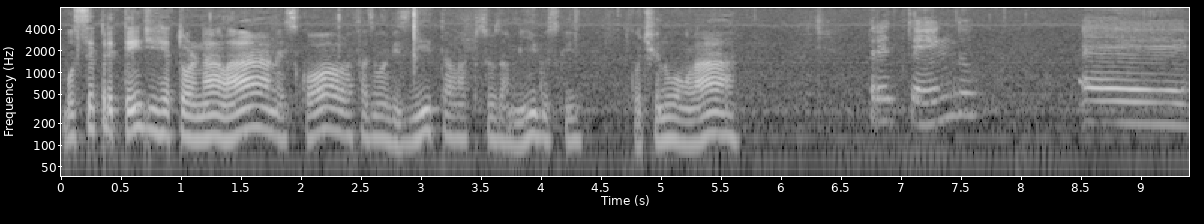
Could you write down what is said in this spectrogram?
Você pretende retornar lá na escola, fazer uma visita lá para os seus amigos que continuam lá? Pretendo. É...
